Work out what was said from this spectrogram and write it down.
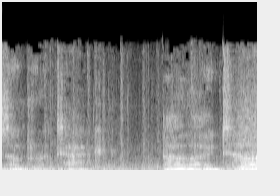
is under attack. Allied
